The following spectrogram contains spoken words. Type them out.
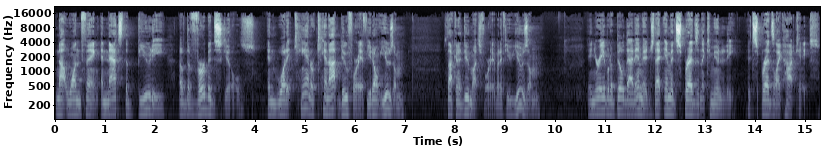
Not one thing. And that's the beauty of the verbiage skills and what it can or cannot do for you. If you don't use them, it's not going to do much for you. But if you use them and you're able to build that image, that image spreads in the community. It spreads like hotcakes.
